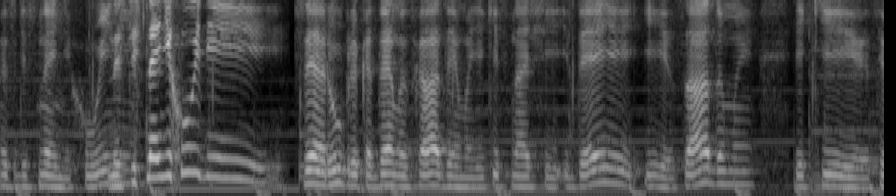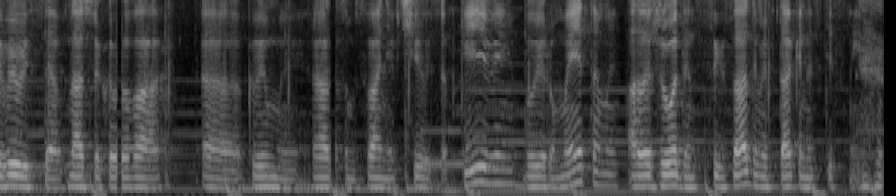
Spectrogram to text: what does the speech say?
Нездійснені хуйні. Нездійснені хуйні! Це рубрика, де ми згадуємо якісь наші ідеї і задуми, які з'явилися в наших головах, коли ми разом з Ваню вчилися в Києві, були ромейтами, але жоден з цих задумів так і не стіснився.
